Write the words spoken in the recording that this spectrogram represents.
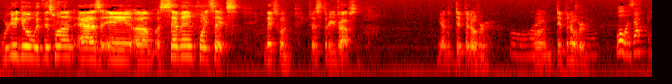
We're gonna go with this one as a um, a seven point six. Next one, just three drops. You gotta dip it over. One, One, dip it over. What was that thing?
